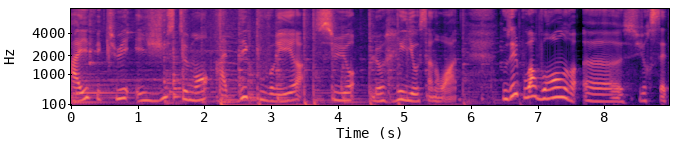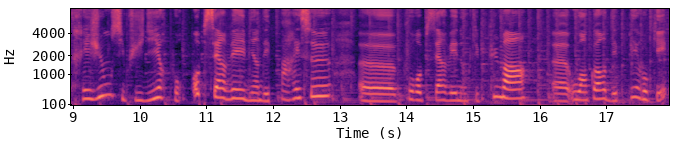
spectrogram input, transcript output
à effectuer et justement à découvrir sur le Rio San Juan. Vous allez pouvoir vous rendre euh, sur cette région, si puis-je dire, pour observer eh bien des paresseux, euh, pour observer donc les pumas, euh, ou encore des perroquets.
